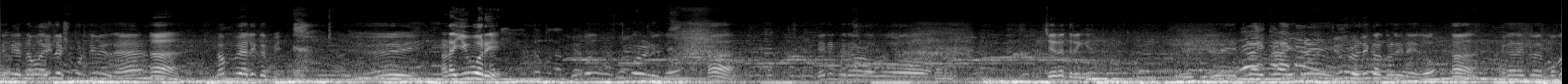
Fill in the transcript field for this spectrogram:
ನಿಮಗೆ ನಾವು ಐದು ಲಕ್ಷ ಕೊಡ್ತೀವಿ ಅಂದ್ರೆ ನಮ್ಮ ವ್ಯಾಲಿ ಕಮ್ಮಿ. ಅಣ್ಣ ಈ ಹಾಂ. ಏಕೆಂದರೆ ಅವರು ಚೇರದ್ರಿಗೆ? ಪ್ಯೂರ್ ಹಳ್ಳಿ ಕಾಕಳಿನೇ ಇದು. ಹಾಂ. ಯಾಕಂದ್ರೆ ಇದು ಮುಖ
